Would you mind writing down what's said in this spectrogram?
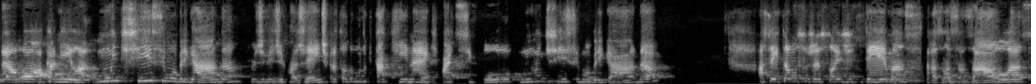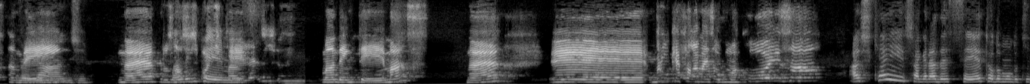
Não, ó, Camila, muitíssimo obrigada por dividir com a gente. Para todo mundo que está aqui, né, que participou, muitíssimo obrigada. Aceitamos sugestões de temas para as nossas aulas também. Verdade. Né, para os nossos podcasts. Temas. Mandem temas, né? É... Bru, quer falar mais alguma coisa? Acho que é isso. Agradecer todo mundo que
